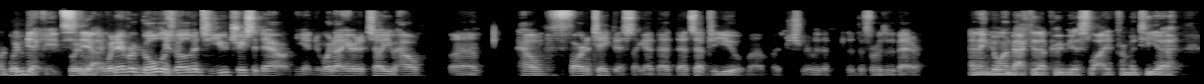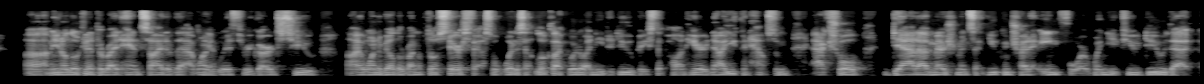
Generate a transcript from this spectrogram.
or what, two decades. What, yeah. Whatever goal is relevant to you, chase it down. Again, we're not here to tell you how uh, how far to take this. Like that, that that's up to you. Um, but just really the, the further the better. And then going back to that previous slide from Attia, um, you know, looking at the right hand side of that one yeah. with regards to I want to be able to run up those stairs fast. Well, what does that look like? What do I need to do based upon here? Now you can have some actual data measurements that you can try to aim for when you, if you do that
